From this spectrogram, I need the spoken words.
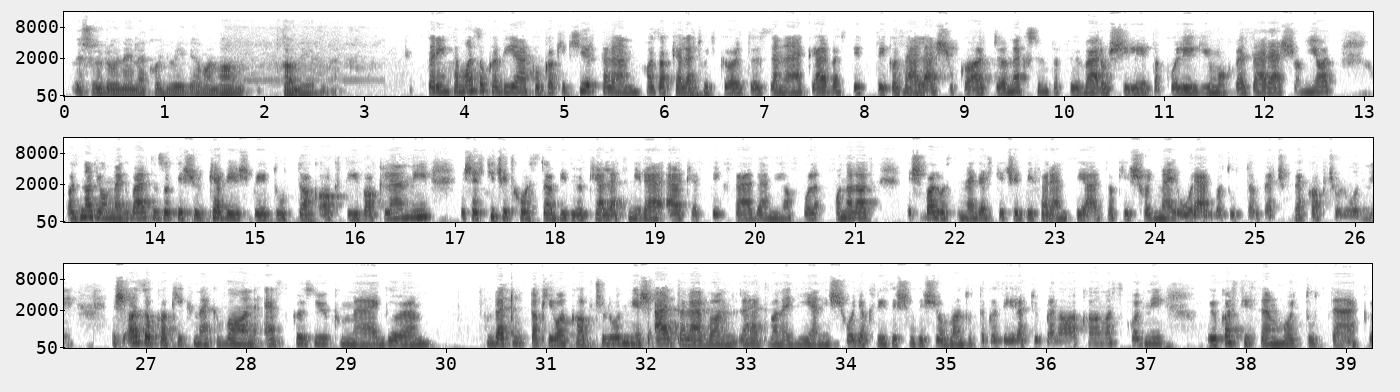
és örülnének, hogy vége van a tanévnek. Szerintem azok a diákok, akik hirtelen haza kellett, hogy költözzenek, elvesztették az állásukat, megszűnt a fővárosi lét a kollégiumok bezárása miatt, az nagyon megváltozott, és ők kevésbé tudtak aktívak lenni, és egy kicsit hosszabb idő kellett, mire elkezdték felvenni a fonalat, és valószínűleg egy kicsit differenciáltak is, hogy mely órákba tudtak bekapcsolódni. És azok, akiknek van eszközük, meg be tudtak jól kapcsolódni, és általában lehet van egy ilyen is, hogy a krízishez is jobban tudtak az életükben alkalmazkodni, ők azt hiszem, hogy tudták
